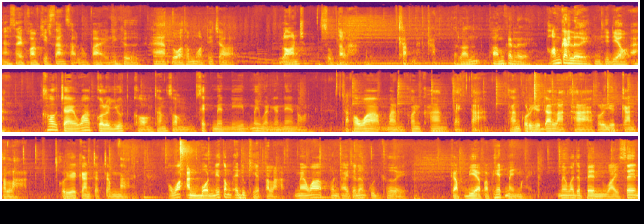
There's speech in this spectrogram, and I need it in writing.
นะใส่ความคิดสร้างสรรค์ลงไป นี่คือ 5 ตัวทั้งหมดที่จะร้อนสู่ตลาดครับครับร้อนพร้อมกันเลย พร้อมกันเลยทีเดียวอะเข้าใจว่ากลยุทธ์ของทั้ง2 segment นี้ไม่เหมือนกันแน่นอนครับเพราะว่ามันค่อนข้างแตกต่าง ทั้งกลยุทธ์ด้านราคากลยุทธ์การตลาด กลยุทธ์การจัดจำหน่าย เพราะว่าอันบนนี่ต้อง educate ตลาด แม้ว่าคนไทยจะเริ่มคุ้นเคยกับเบียร์ประเภทใหม่ ๆ ไม่ว่าจะเป็นไวเซน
